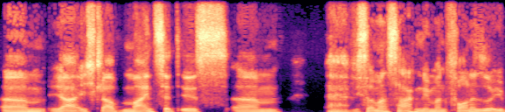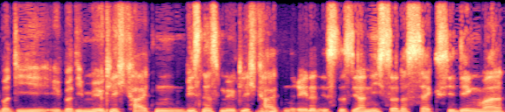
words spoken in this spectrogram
Ähm, ja, ich glaube, Mindset ist, ähm, äh, wie soll man sagen, wenn man vorne so über die, über die Möglichkeiten, Business-Möglichkeiten mhm. redet, ist das ja nicht so das sexy Ding, weil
